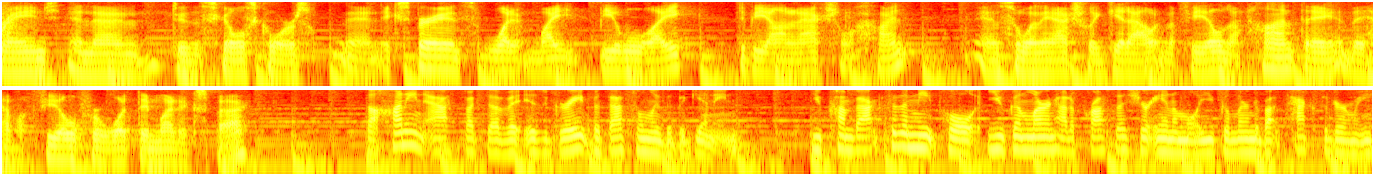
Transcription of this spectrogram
range and then do the skills course and experience what it might be like to be on an actual hunt and so when they actually get out in the field and hunt, they, they have a feel for what they might expect. The hunting aspect of it is great, but that's only the beginning. You come back to the meat pole, you can learn how to process your animal, you can learn about taxidermy.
